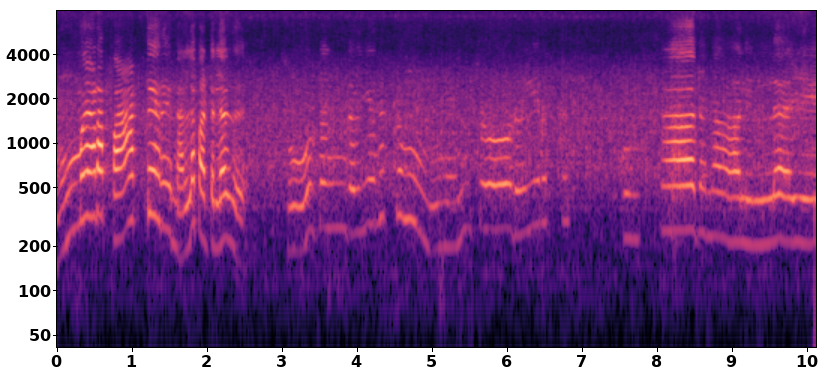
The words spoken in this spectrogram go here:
சும்மாடா பாட்டு அது. நல்ல பாட்டு இல்ல அது. சோகங்கள் எனக்கும் நெஞ்சோடு இருக்கு. பொங்காத நாள் இல்லையே.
